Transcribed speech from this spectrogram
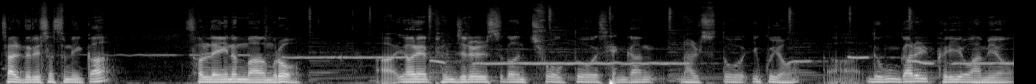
잘 들으셨습니까? 설레이는 마음으로 아, 연애 편지를 쓰던 추억도 생각날 수도 있고요. 아, 누군가를 그리워하며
